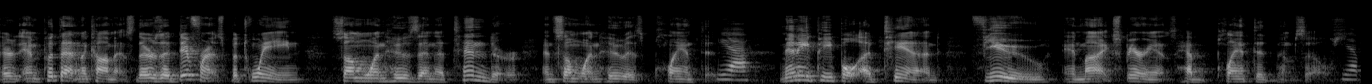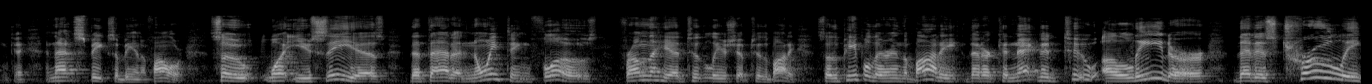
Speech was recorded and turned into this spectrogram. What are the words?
There, and put that in the comments. There's a difference between someone who's an attender and someone who is planted. Yeah. Many people attend. Few, in my experience, have planted themselves. Yep. Okay, and that speaks of being a follower. So what you see is that that anointing flows from the head to the leadership to the body. So the people that are in the body that are connected to a leader that is truly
